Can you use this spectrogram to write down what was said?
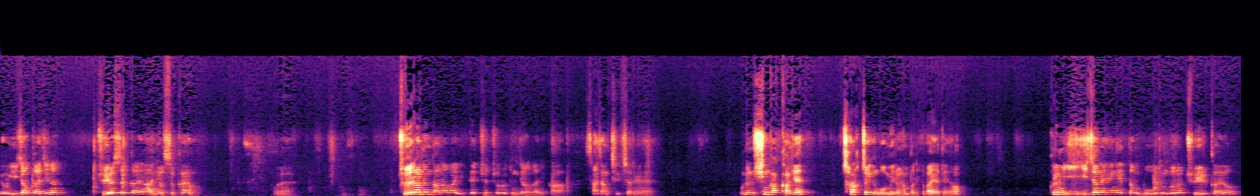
요 이전까지는 죄였을까요? 아니었을까요? 왜? 죄라는 단어가 이때 최초로 등장을 하니까 4장 7절에 우리는 심각하게 철학적인 고민을 한번 해봐야 돼요. 그럼 이 이전에 행했던 모든 것은 죄일까요?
